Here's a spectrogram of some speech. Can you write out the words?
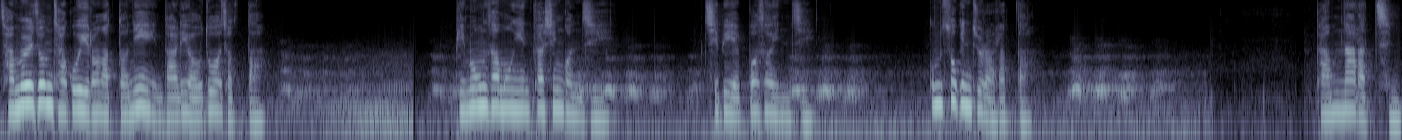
잠을 좀 자고 일어났더니 날이 어두워졌다. 비몽사몽인 탓인 건지 집이 예뻐서인지 꿈속인 줄 알았다. 다음날 아침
